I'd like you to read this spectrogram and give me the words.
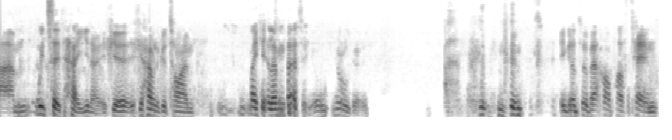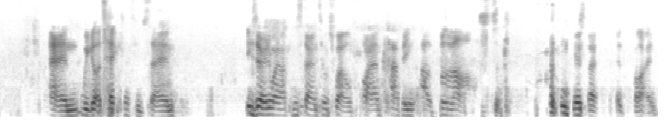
Um, we'd said, hey, you know, if you're if you're having a good time, make it eleven thirty. You're you're all good. it got to about half past ten, and we got a text message saying, "Is there any way I can stay until 12? I am having a blast." it's like, it's fine.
